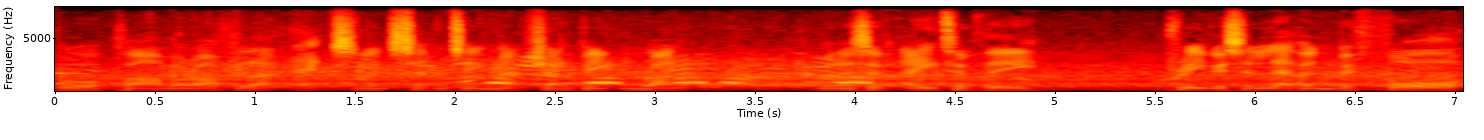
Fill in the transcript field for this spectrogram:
for Parma after that excellent 17-match unbeaten run. Winners of eight of the previous 11 before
